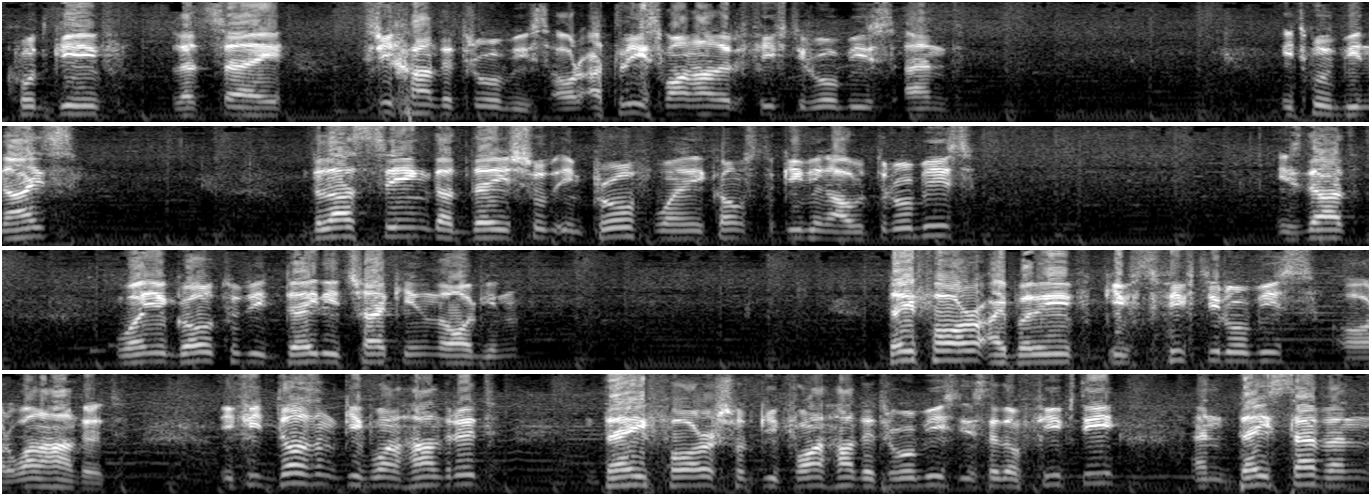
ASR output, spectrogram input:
could give let's say 300 rubies or at least 150 rubies and it would be nice. The last thing that they should improve when it comes to giving out rubies is that when you go to the daily check-in login day 4 I believe gives 50 rubies or 100 if it doesn't give 100 day 4 should give 100 rubies instead of 50 and day 7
